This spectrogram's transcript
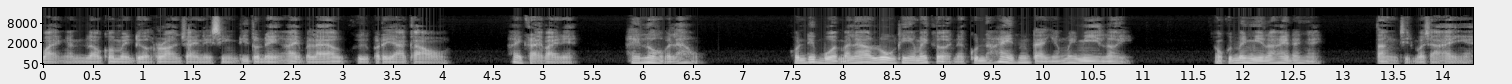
ว่าอย่างนั้นเราก็ไม่เดือดร้อนใจในสิ่งที่ตนเองให้ไปแล้ว คือภรรยาเก่า ให้ใครไปเนี่ย ให้โลกไปแล้ว คนที่บวชมาแล้วลูกที่ยังไม่เกิดเนี่ย คุณให้ตั้งแต่ยังไม่มีเลยเอาคุณไม่มีแล้วให้ได้ไง ตั้งจิตว่าจะให้ไง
